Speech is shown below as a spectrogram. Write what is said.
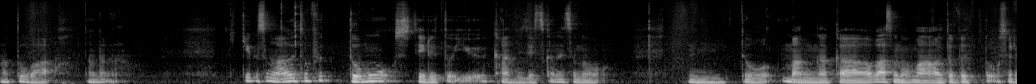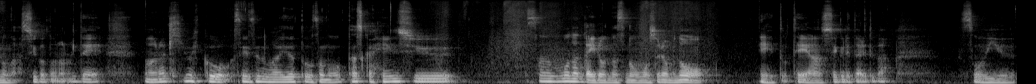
あとは何だろうな。結局そのアウトプットもしてるという感じですかね。そのうんと漫画家はそのまあアウトプットをするのが仕事なので荒木博彦先生の場合だとその確か編集さんもなんかいろんなその面白いものを、えー、と提案してくれたりとかそういう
